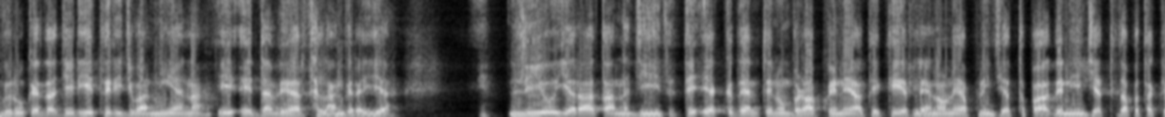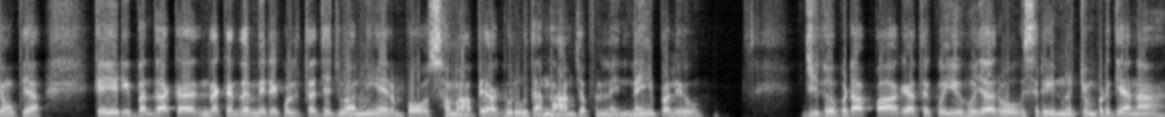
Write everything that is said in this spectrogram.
ਗੁਰੂ ਕਹਿੰਦਾ, ਜਿਹੜੀ ਇਹ ਤੇਰੀ ਜਵਾਨੀ ਹੈ ਨਾ, ਇਹ ਇਦਾਂ ਵਿਅਰਥ ਲੰਘ ਰਹੀ ਹੈ ਲਿਓ ਯਰਾ ਤਨ ਜੀਤ ਤੇ ਇੱਕ ਦਿਨ ਤੈਨੂੰ ਬੁਢਾਪੇ ਨੇ ਆ ਕੇ ਘੇਰ ਲੈਣਾ, ਉਹਨੇ ਆਪਣੀ ਜਿੱਤ ਪਾ ਦੇਣੀ ਜਿੱਤ ਦਾ ਪਤਾ ਕਿਉਂ ਕਿਹਾ? ਕਈ ਵਾਰੀ ਬੰਦਾ ਕਹਿ ਦਿੰਦਾ ਕਹਿੰਦਾ, ਮੇਰੇ ਕੋਲ ਤਾਂ ਜੇ ਜਵਾਨੀ ਹੈ, ਬਹੁਤ ਸਮਾਂ ਪਿਆ, ਗੁਰੂ ਦਾ ਨਾਮ ਜਪਣ ਲਈ, ਨਹੀਂ ਭਲਿਓ। ਜਦੋਂ ਬੁਢਾਪਾ ਆ ਗਿਆ ਤੇ ਕੋਈ ਇਹੋ ਜਿਹਾ ਰੋਗ ਸਰੀਰ ਨੂੰ ਚੁੰਬੜ ਗਿਆ ਨਾ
